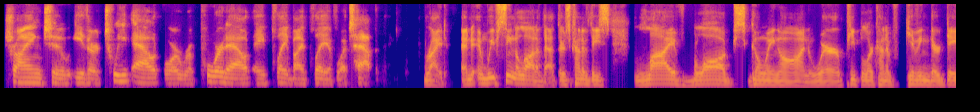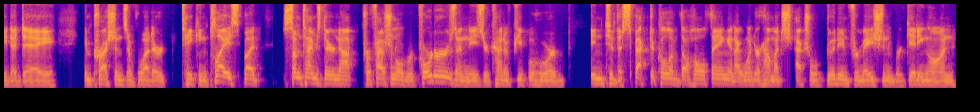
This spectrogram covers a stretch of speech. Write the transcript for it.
trying to either tweet out or report out a play by play of what's happening. Right. And and we've seen a lot of that. There's kind of these live blogs going on where people are kind of giving their day-to-day impressions of what are taking place, but sometimes they're not professional reporters and these are kind of people who are into the spectacle of the whole thing and I wonder how much actual good information we're getting on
